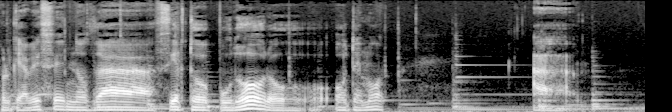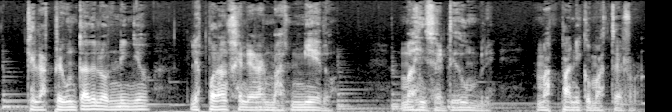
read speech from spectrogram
porque a veces nos da cierto pudor o, temor a que las preguntas de los niños les puedan generar más miedo, más incertidumbre, más pánico, más terror.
